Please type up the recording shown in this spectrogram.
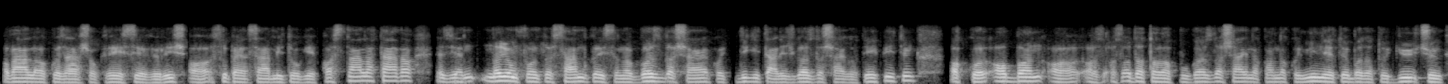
a vállalkozások részéről is a szuperszámítógép használatára. Ez ilyen nagyon fontos számukra, hiszen a gazdaság, hogy digitális gazdaságot építünk, akkor abban az adatalapú gazdaságnak, annak, hogy minél több adatot gyűjtsünk,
